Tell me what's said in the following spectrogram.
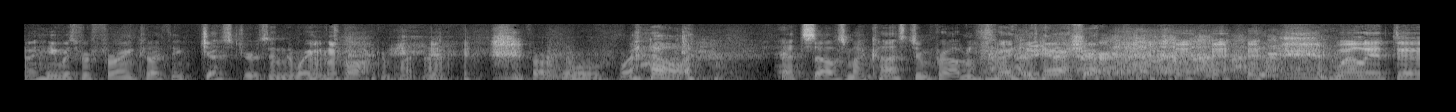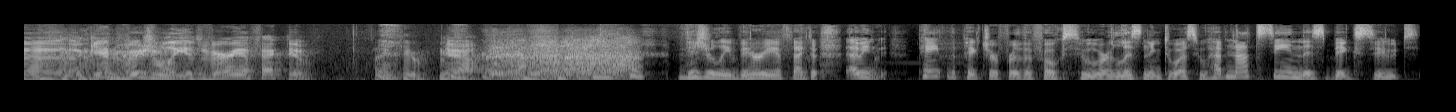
And he was referring to, I think, gestures and the way you talk and whatnot. I thought, oh, wow, that solves my costume problem right there. Sure. well, it uh, again visually, it's very effective. Thank you. Yeah. Visually very effective. I mean, paint the picture for the folks who are listening to us who have not seen this big suit.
